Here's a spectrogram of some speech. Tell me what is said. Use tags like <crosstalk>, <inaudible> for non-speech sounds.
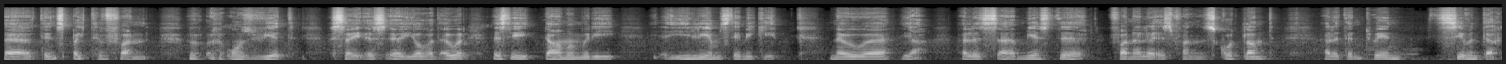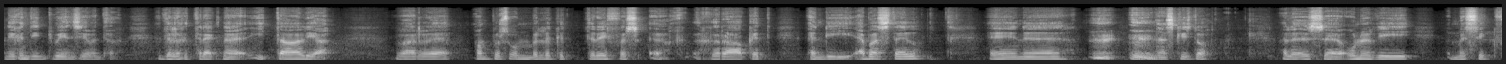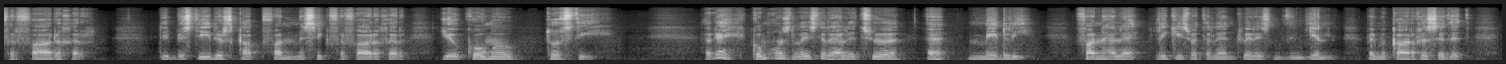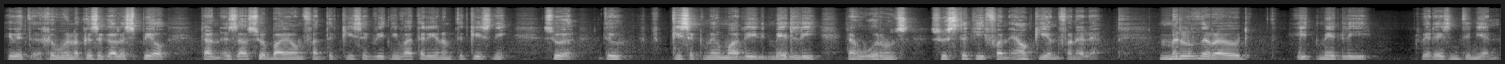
uh, ten spuite van <laughs> ons weet, sy is uh, heel wat ouwer, is die dame met die helium stemmiekie. Nou, uh, ja, hulle is, uh, meeste van hulle is van Skotland, hulle het in 72, 1972, het hulle getrek na Italia, waar hulle ampers onmiddellike treffers uh, geraak het in die Ebba-stijl en uh, kies toch hulle is uh, onder die muziekvervaardiger die bestuurderskap van muziekvervaardiger Giacomo Tosti ok, kom ons luister hulle het so een medley van hulle liekies wat hulle in 2001 by mekaar gesit het. Je weet, gewoonlik as ek hulle speel, dan is daar so baie om van te kies, ek weet nie wat er een om te kies nie. So, toe kies ek nou maar die medley, dan hoor ons so stikkie van elkeen van hulle. Middle of the Road, Hit Medley 2001.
